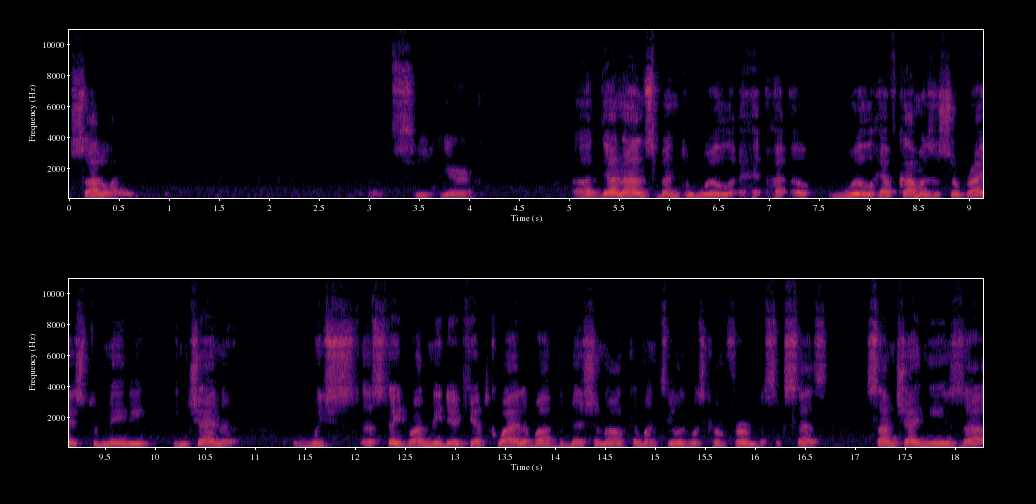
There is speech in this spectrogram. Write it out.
satellite. Let's see here. Uh, the announcement will ha uh, will have come as a surprise to many in China, which uh, state-run media kept quiet about the mission outcome until it was confirmed a success. Some Chinese uh,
